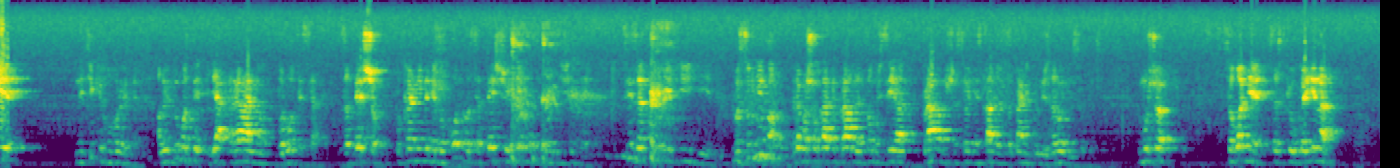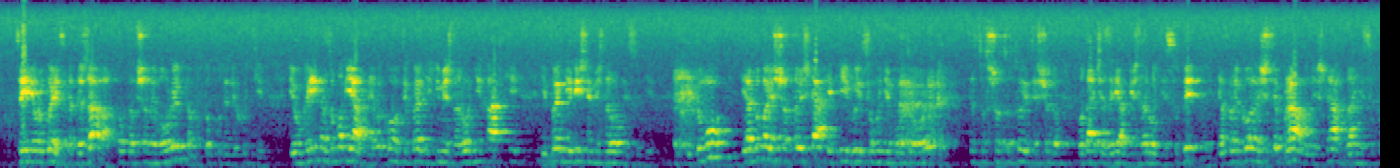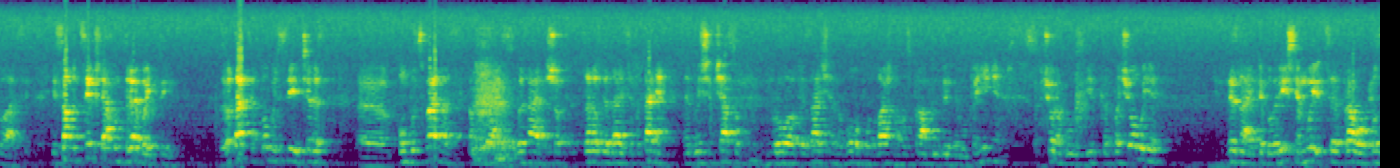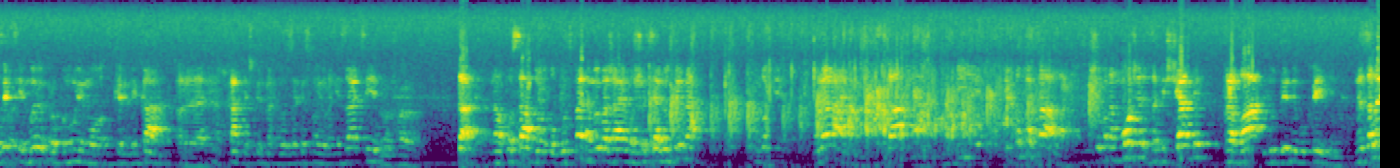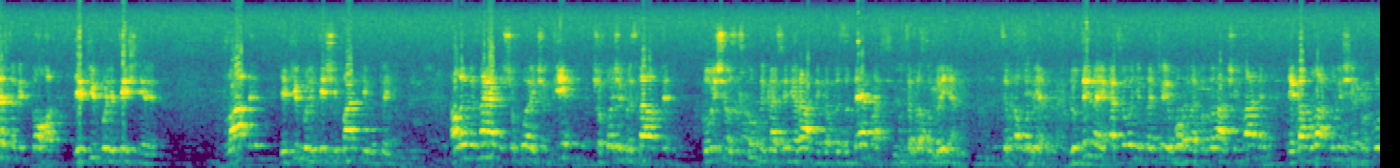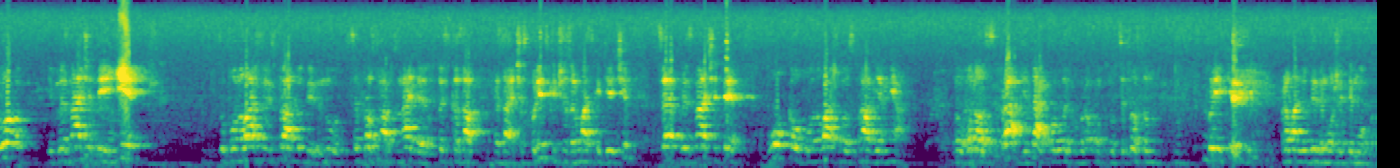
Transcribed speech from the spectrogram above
не тільки говорити, але й думати, як реально боротися за те, щоб, по крайній мірі, виконувалося те, що є на сьогоднішній день. Ці закони, які діють. Безсумнівно, треба шукати правди, в тому числі я правильно, що сьогодні ставлять питання про міжнародні суди. Тому що сьогодні все ж таки Україна це європейська держава, хто там що не говорив, там хто куди не хотів. І Україна зобов'язана виконувати певні і міжнародні хартії, і певні рішення міжнародних судів. І тому я думаю, що той шлях, який ви сьогодні будете говорити, це що стосується щодо подачі заяв в міжнародні суди, я переконаний, що це правильний шлях в даній ситуації. І саме цим шляхом треба йти. Звертатися в тому числі через омбудсмена, там, ви знаєте, що зараз розглядається питання найближчим часом про призначення нового повноваженого з прав людини в Україні. Вчора був звіт Карпачової. Не знаю, яке було рішення. Ми це право опозиції. Ми пропонуємо керівника е, Харківської правозахисної організації. Так, на посаду омбудсмена ми вважаємо, що ця людина реально здатна, вміє і показала, що вона може захищати права людини в Україні. Незалежно від того, які політичні влади, які політичні партії в Україні. Але ви знаєте, що ходять чутки, що хоче представити колишнього заступника, а сьогодні радника президента, ну це просто бред. Це просто бред. Людина, яка сьогодні працює в органах виконавчої влади, яка була колишнім прокурором, і призначити її уповноваженою справ людини. Ну, це просто знаєте, хтось сказав, не знаю, чи з політиків, чи з громадських діячів, це призначити Вовка уповноваженого справ Ягня. Ну, воно справді так, по великому рахунку, ну, це просто про які права людини може йти мова.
